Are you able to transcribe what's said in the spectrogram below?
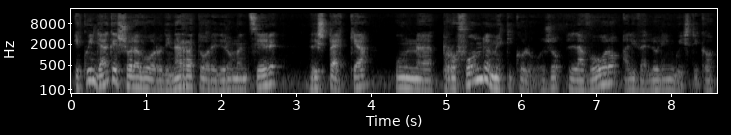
e quindi anche il suo lavoro di narratore di romanziere rispecchia un profondo e meticoloso lavoro a livello linguistico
